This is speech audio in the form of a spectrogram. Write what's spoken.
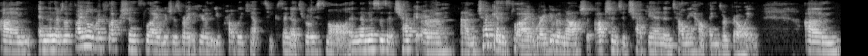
um, and then there's a final reflection slide, which is right here that you probably can't see because I know it's really small. And then this is a check a um, check-in slide where I give them an op option to check in and tell me how things are going. Um,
